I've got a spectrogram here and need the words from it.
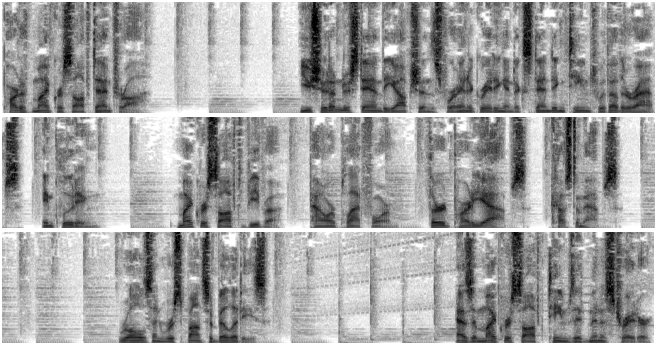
part of Microsoft Entra. You should understand the options for integrating and extending Teams with other apps, including Microsoft Viva, Power Platform, third-party apps, custom apps, Roles and responsibilities As a Microsoft Teams administrator,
